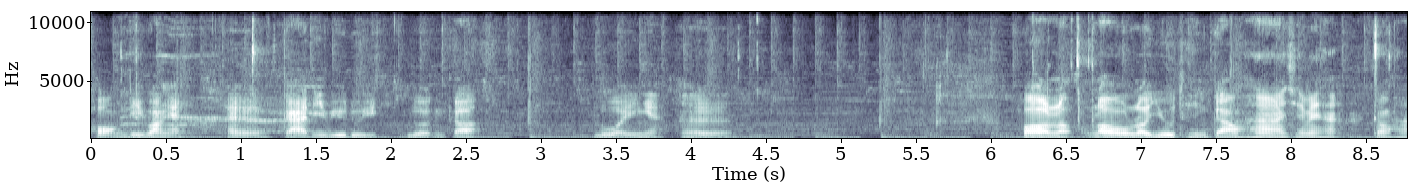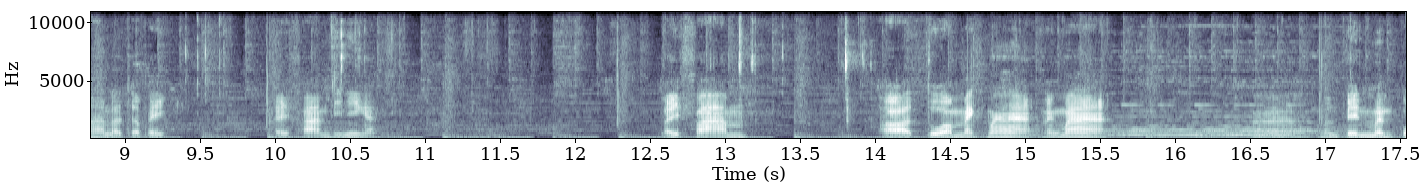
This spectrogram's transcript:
ของดีกว่าไงเออการ์ดอีวิวดูอิทหลวนก็รวยอย่างเงี้ยเออพอเราเราเราอยู่ถึง 95 ใช่ไหมฮะ 95 เราจะไปไปฟาร์มที่นี่กัน ไปฟาร์ม ตัวแมกมาแมกมามันเป็นเหมือนโป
